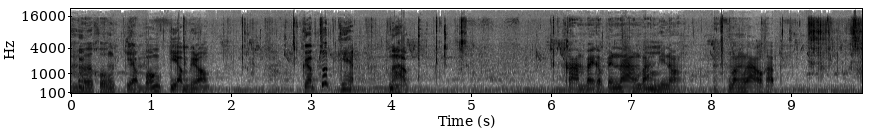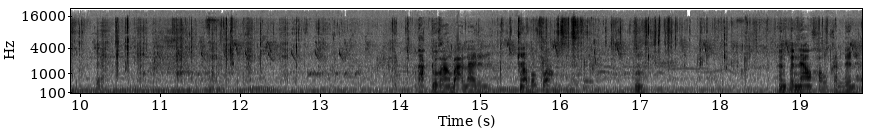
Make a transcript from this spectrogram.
อำเภอโขงเจียมโค้งเกี่ยมพี่น้องเกือบสุดเกียรตินะครับ ข้ามไปกับเป็นร่างบ้านอืม พี่น้องวังเล่าวครับผักดูข้างบ้านได้เลยเงาประกอบอืมมันเป็นแนวเขากันเลยนะ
